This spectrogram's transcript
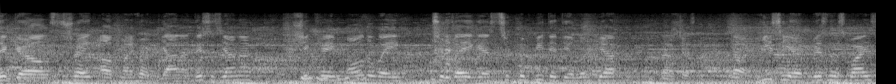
the girl straight out my hood, Jana. This is Jana. She came all the way to Vegas to compete at the Olympia. No, just, no, he's here business-wise,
